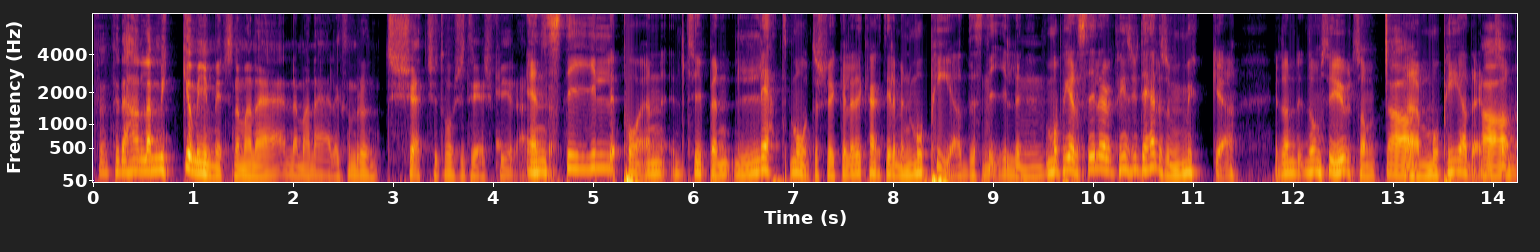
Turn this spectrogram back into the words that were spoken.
för, för det handlar mycket om image när man är, när man är liksom runt 21, 22, 23, 24. En liksom. stil på en typ en lätt motorcykel eller kanske till och med en mopedstil. Mm, Mopedstilar finns ju inte heller så mycket. Utan de ser ju ut som Ja. äh, mopeder. Ja. Liksom.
